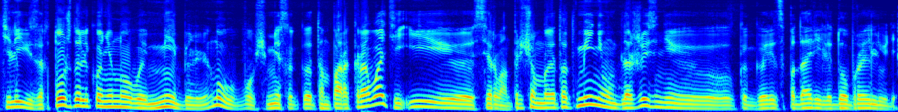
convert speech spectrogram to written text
телевизор тоже далеко не новый, мебель, ну, в общем, несколько, там пара кроватей и сервант. Причем этот минимум для жизни, как говорится, подарили добрые люди.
